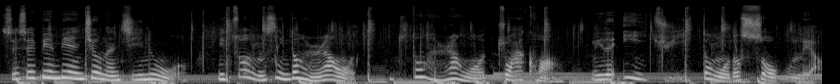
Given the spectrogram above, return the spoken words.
随随便便就能激怒我。你做什么事情都很让我，都很让我抓狂。你的一举一动我都受不了。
